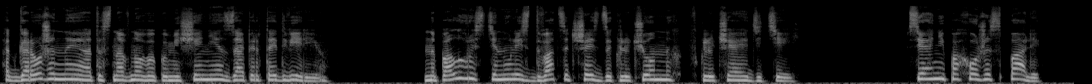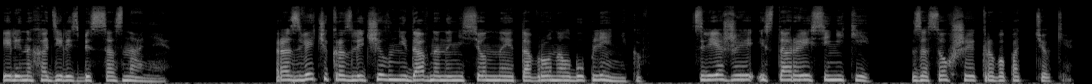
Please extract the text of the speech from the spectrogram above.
отгороженные от основного помещения запертой дверью. На полу растянулись 26 заключенных, включая детей. Все они, похоже, спали или находились без сознания. Разведчик различил недавно нанесенные тавро на лбу пленников, свежие и старые синяки, засохшие кровоподтеки.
